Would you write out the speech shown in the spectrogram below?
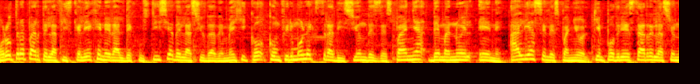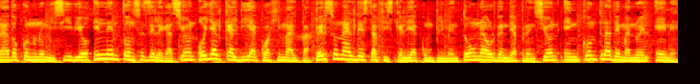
Por otra parte, la Fiscalía General de Justicia de la Ciudad de México confirmó la extradición desde España de Manuel N., alias el español, quien podría estar relacionado con un homicidio en la entonces delegación hoy alcaldía Coajimalpa. Personal de esta fiscalía cumplimentó una orden de aprehensión en contra de Manuel N.,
